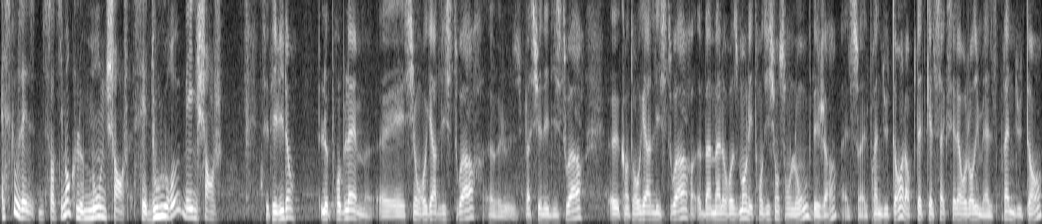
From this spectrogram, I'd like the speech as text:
Est-ce que vous avez le sentiment que le monde change? C'est douloureux, mais il change. C'est évident. Le problème, et si on regarde l'histoire, euh, je suis passionné d'histoire, euh, quand on regarde l'histoire, euh, ben, malheureusement les transitions sont longues déjà, elles, prennent du temps, alors peut-être qu'elles s'accélèrent aujourd'hui, mais elles prennent du temps,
